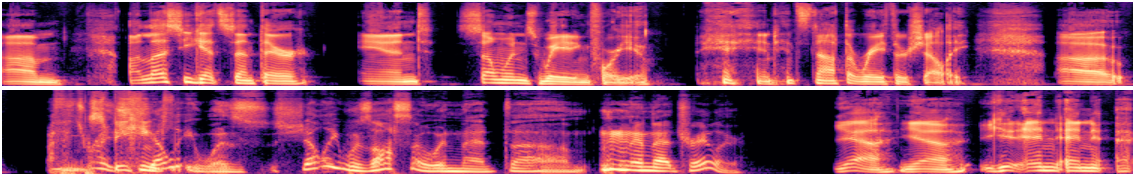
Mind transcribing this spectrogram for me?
Um, unless you get sent there and someone's waiting for you, and it's not the Wraith or Shelly. Uh, That's right. Speaking Shelly was Shelly was also in that um, in that trailer. Yeah, yeah, and and uh,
